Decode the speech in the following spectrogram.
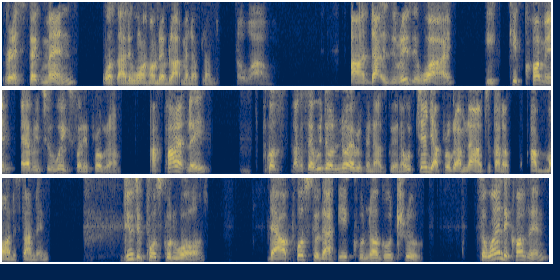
respect men was at the 100 Black Men of London. Oh wow! And that is the reason why he keep coming every two weeks for the program. Apparently, because like I said, we don't know everything that's going on. We've changed our program now to kind of have more understanding. Due to postcode wars, there are postcodes that he could not go through. So when the cousin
